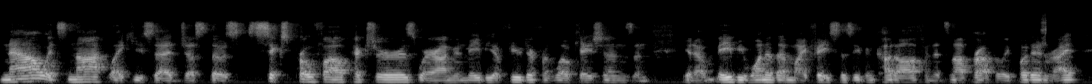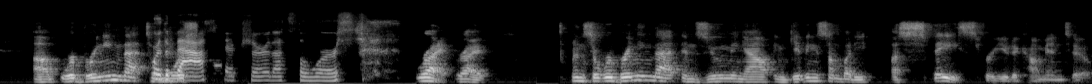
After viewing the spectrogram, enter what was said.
now it's not like you said, just those six profile pictures where I'm in maybe a few different locations and you know maybe one of them my face is even cut off and it's not properly put in right. Um, we're bringing that to or the bass picture. That's the worst. right, right. And so we're bringing that and zooming out and giving somebody a space for you to come into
